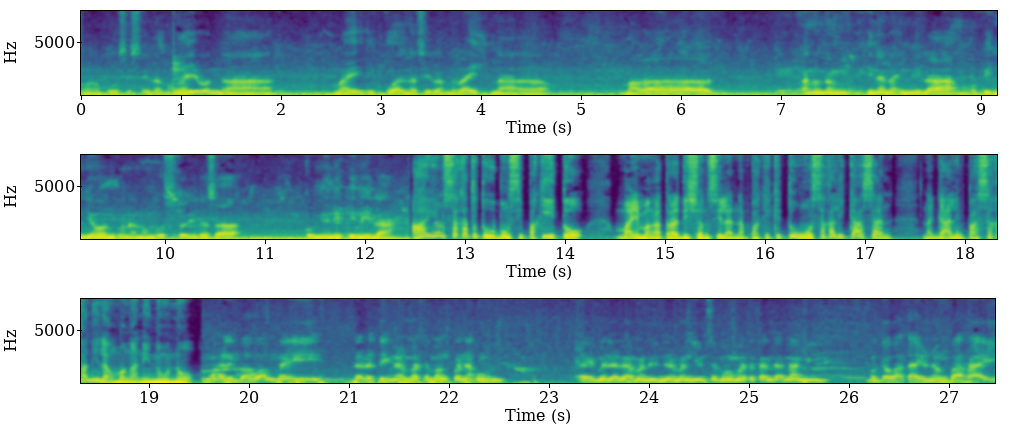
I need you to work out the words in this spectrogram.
mga boses nila. Ngayon, ah, may equal na silang right na maka ano nang hinanaing nila, opinion, kung anong gusto nila sa community nila. Ayon sa katutubong si Pakito, may mga tradisyon sila ng pakikitungo sa kalikasan na galing pa sa kanilang mga ninuno. Kung halimbawa may darating na masamang panahon, ay malalaman din naman yun sa mga matatanda namin. Magawa tayo ng bahay,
